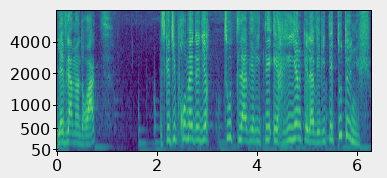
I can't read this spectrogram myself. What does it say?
lève la main droite. Est-ce que tu promets de dire toute la vérité et rien que la vérité toute nue?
